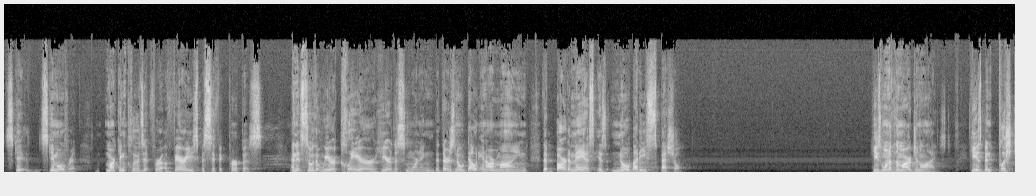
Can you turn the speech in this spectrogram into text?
skim over it. Mark includes it for a very specific purpose. And it's so that we are clear here this morning that there is no doubt in our mind that Bartimaeus is nobody special. He's one of the marginalized. He has been pushed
